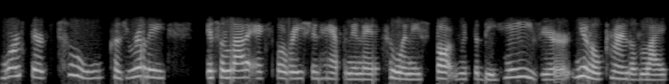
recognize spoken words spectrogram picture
once they're two, because really it's a lot of exploration happening at two, and they start with the behavior, you know, kind of like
